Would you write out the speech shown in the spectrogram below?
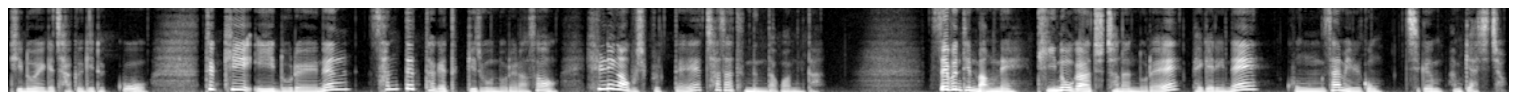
디노에게 자극이 됐고 특히 이 노래는 산뜻하게 듣기 좋은 노래라서 힐링하고 싶을 때 찾아 듣는다고 합니다. 세븐틴 막내 디노가 추천한 노래 백예린의 0310 지금 함께 하시죠.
